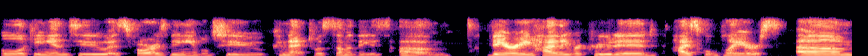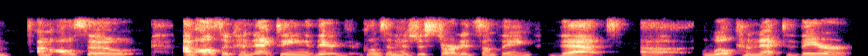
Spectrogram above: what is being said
looking into as far as being able to connect with some of these um, very highly recruited high school players. Um, I'm also I'm also connecting there. Clemson has just started something that uh, will connect their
